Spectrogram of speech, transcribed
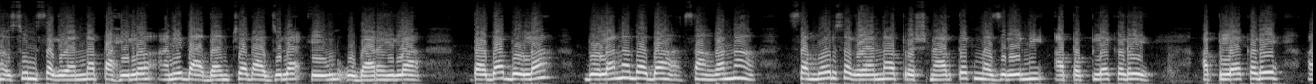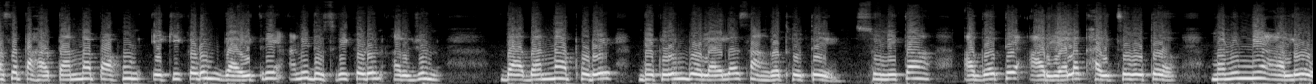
हसून सगळ्यांना पाहिलं आणि दादांच्या बाजूला येऊन उभा राहिला. दादा बोला. बोला ना दादा. सांगा ना समोर सगळ्यांना प्रश्नार्थक नजरेने आपापल्याकडे आपल्याकडे असं पाहताना पाहून एकीकडून गायत्री आणि दुसरीकडून अर्जुन दादांना पुढे ढकलून बोलायला सांगत होते. सुनीता अगं ते आर्याला खायचं होतं. म्हणून मी आलो.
